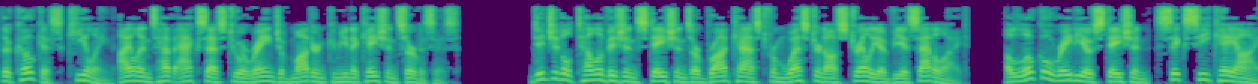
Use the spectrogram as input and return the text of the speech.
the Cocos Islands have access to a range of modern communication services. Digital television stations are broadcast from Western Australia via satellite. A local radio station, 6CKI,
